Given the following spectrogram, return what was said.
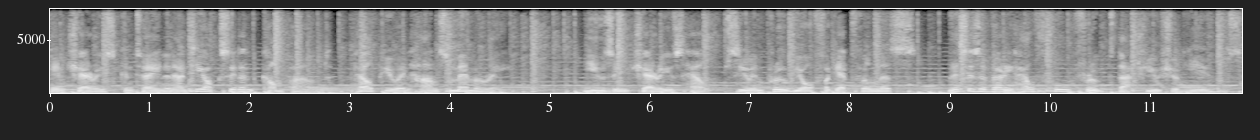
in cherries contain an antioxidant compound, help you enhance memory. Using cherries helps you improve your forgetfulness, this is a very healthful fruit that you should use.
